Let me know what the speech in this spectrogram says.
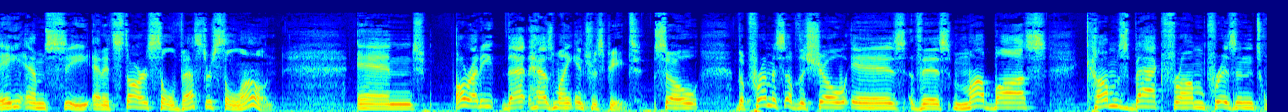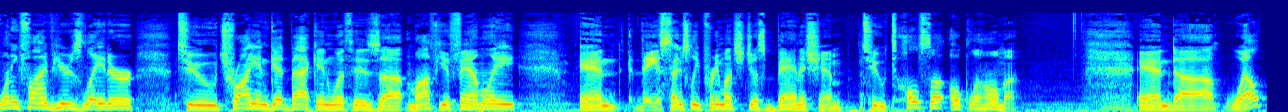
AMC, and it stars Sylvester Stallone. And already that has my interest piqued. So the premise of the show is this mob boss comes back from prison 25 years later to try and get back in with his uh, mafia family. and they essentially pretty much just banish him to Tulsa, Oklahoma. And, uh, well,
